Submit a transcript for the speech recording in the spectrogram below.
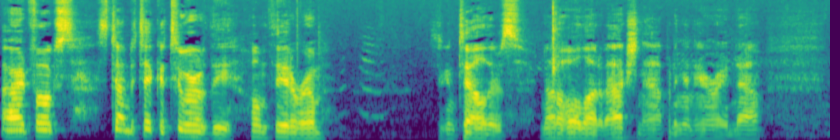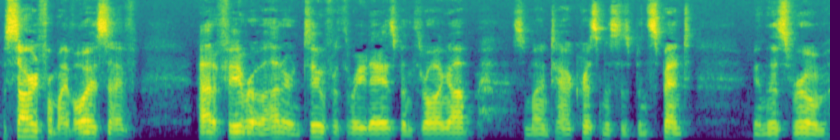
Alright folks, it's time to take a tour of the home theater room. As you can tell, there's not a whole lot of action happening in here right now. Sorry for my voice, I've had a fever of 102 for three days, been throwing up, so my entire Christmas has been spent in this room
